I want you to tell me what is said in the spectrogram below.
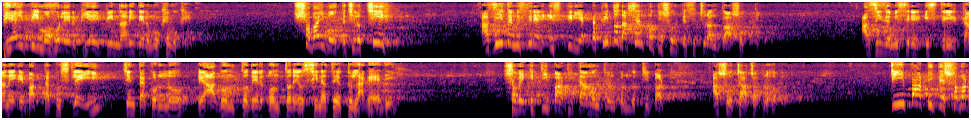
ভিআইপি মহলের ভিআইপি নারীদের মুখে মুখে। সবাই বলতেছিল চি আজিজে মিসিরের স্ত্রী একটা কৃত দাসের প্রতি শুনতেছি চূড়ান্ত আসক্তি। আজিজে মিসিরের স্ত্রীর কানে এ বার্তা পুষলেই চিন্তা করল, এ আগুন তোদের অন্তরে ও সিনাতে একটু লাগাইয়া দিই। সবাইকে টি পার্টিতে আমন্ত্রণ করল, টি পার্টি। আসো, চা চক্র হবে। টি পার্টিতে সবার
